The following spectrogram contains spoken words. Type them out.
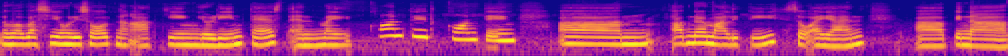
lumabas yung result ng aking urine test and may konti-konting um, abnormality. So, ayan, ah, pina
